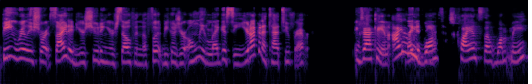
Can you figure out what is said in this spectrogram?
being really short sighted, you're shooting yourself in the foot because your only legacy, you're not going to tattoo forever. Exactly. And I only Legacy. want clients that want me.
